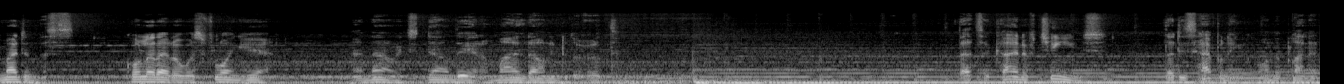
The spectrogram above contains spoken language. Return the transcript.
Imagine this? Colorado was flowing here and now it's down there, a mile down into the earth. That's a kind of change that is happening on the planet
